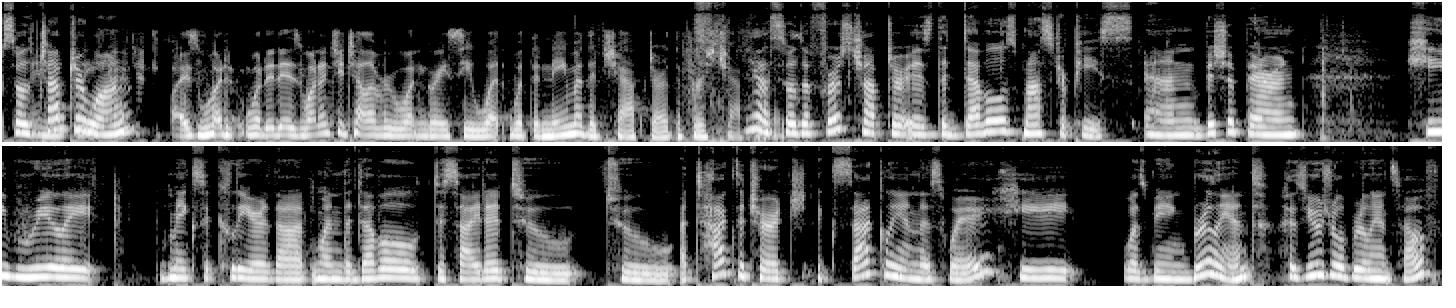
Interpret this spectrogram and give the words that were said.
So and chapter one identifies what what it is. Why don't you tell everyone, Gracie, what what the name of the chapter, the first chapter? Yeah. Is? So the first chapter is the Devil's Masterpiece, and Bishop Barron, he really makes it clear that when the devil decided to to attack the church exactly in this way, he was being brilliant, his usual brilliant self,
